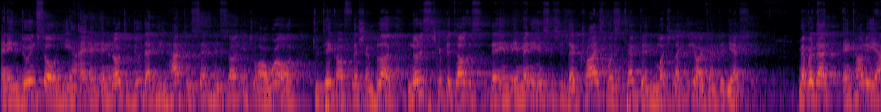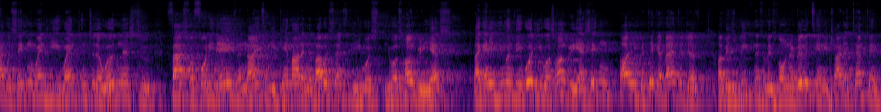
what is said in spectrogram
and in doing so, he, and, and, in order to do that, he had to send his son into our world to take on flesh and blood. You notice scripture tells us that in, in many instances that Christ was tempted much like we are tempted, yes? Remember that encounter he had with Satan when he went into the wilderness to fast for 40 days and nights and he came out and the Bible says he was, he was hungry, yes? Like any human being would, he was hungry. And Satan thought he could take advantage of, of his weakness, of his vulnerability, and he tried to tempt him.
